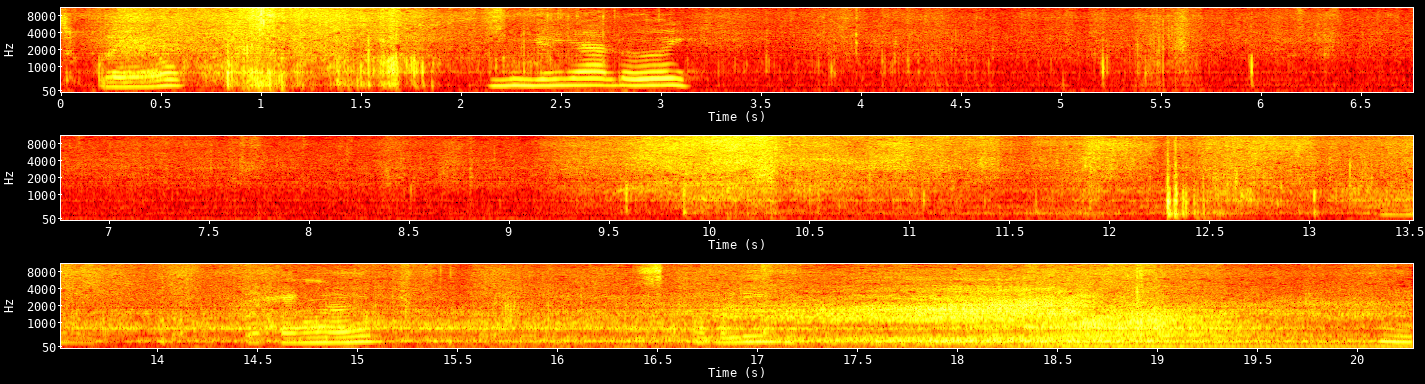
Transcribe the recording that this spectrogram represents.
สุก แล้วมีเยอะแยะเลยแดงเลยสตรอเบอรี่นี่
